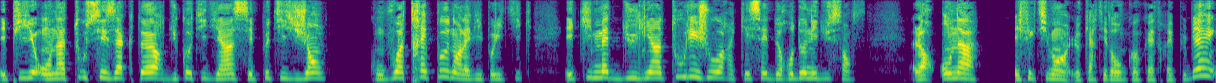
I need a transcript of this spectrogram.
Et puis, on a tous ces acteurs du quotidien, ces petits gens qu'on voit très peu dans la vie politique et qui mettent du lien tous les jours et qui essaient de redonner du sens. Alors, on a effectivement le quartier de reconquête républicaine,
